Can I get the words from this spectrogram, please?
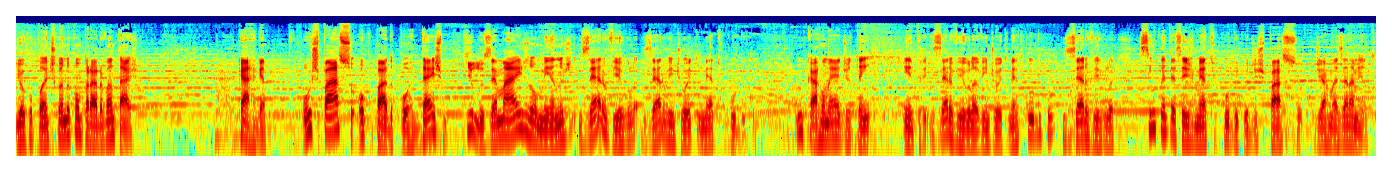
e ocupante quando comprar a vantagem. Carga. O espaço ocupado por 10 kg é mais ou menos 0,028 metro cúbico. Um carro médio tem entre 0,28 metro cúbico e 0,56 metro cúbico de espaço de armazenamento.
